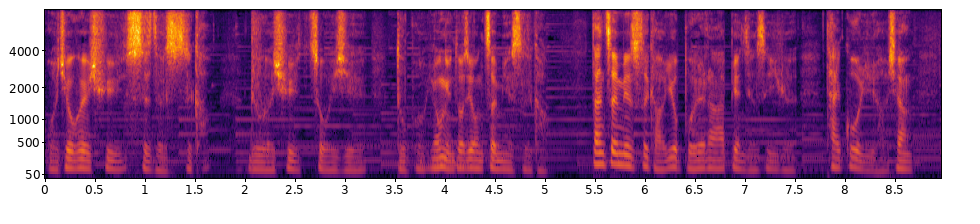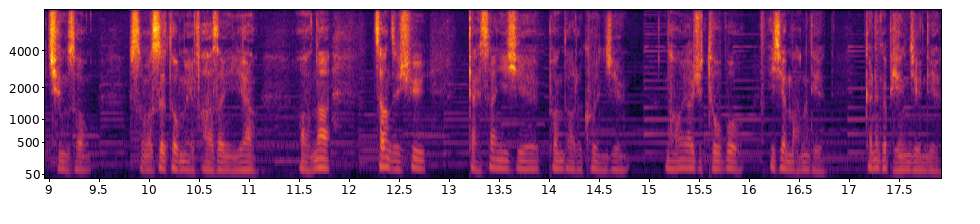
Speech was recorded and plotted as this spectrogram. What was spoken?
我就会去试着思考如何去做一些突破，永远都是用正面思考，但正面思考又不会让它变成是一个太过于好像轻松，什么事都没发生一样哦。那这样子去。改善一些碰到的困境，然后要去突破一些盲点跟那个瓶颈点。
